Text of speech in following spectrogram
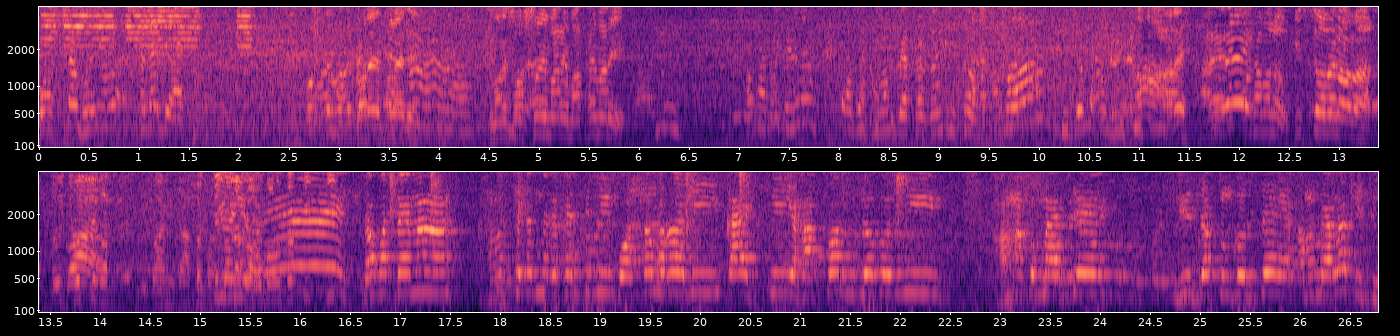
বস্তা ভরে ফেলে দেওয়া বস্তার মধ্যে ঘরে ফেলাই দেয়। তোমার সবসময় মারে মাথায় মারে। আমার ব্যথা জন কিছু হয় না। বা খিদে পাবে। আরে কথা বলো। কিচ্ছু হবে না আমার। তুই সত্যি সত্যি কি হয়েছে বলো। তো কি কি জবাব দেয় না। আমার ছেলে মেরে ফেল দিবি বস্তা ভরাবি কাটবি হাত পর উলো করবি। আমাকে মারছে। নির্যাতন করছে, আমার মেলা কিছু।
